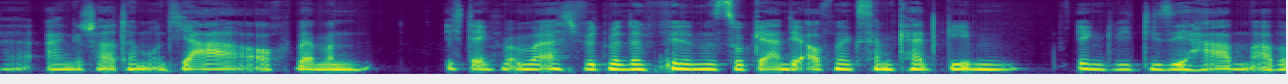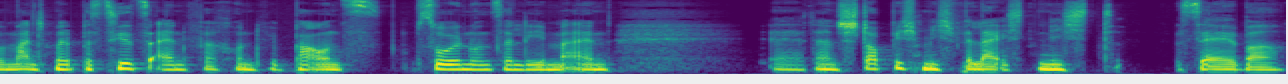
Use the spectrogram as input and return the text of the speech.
äh, angeschaut haben. Und ja, auch wenn man, ich denke mal, ich würde mir den Filmen so gern die Aufmerksamkeit geben, irgendwie, die sie haben, aber manchmal passiert es einfach und wir bauen es so in unser Leben ein. Äh, dann stoppe ich mich vielleicht nicht selber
